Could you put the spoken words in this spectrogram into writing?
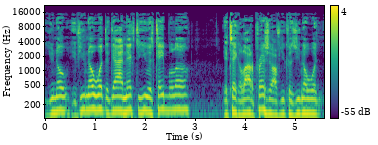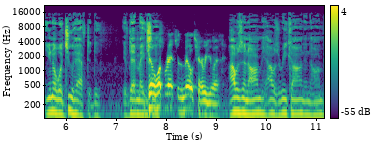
You know, if you know what the guy next to you is capable of, it take a lot of pressure off you because you know what you know what you have to do. If that makes Joe, sense. what branch of the military were you in? I was in the army. I was recon in the army.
